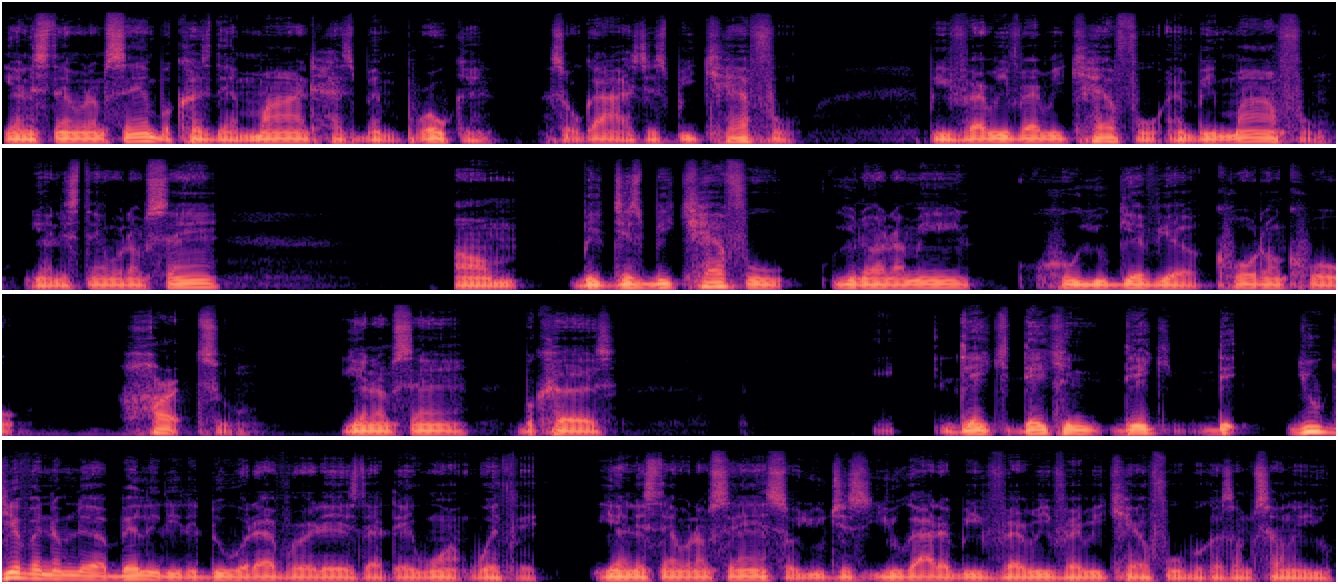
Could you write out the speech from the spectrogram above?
You understand what I'm saying? Because their mind has been broken. So, guys, just be careful. Be very, very careful and be mindful. You understand what I'm saying? Um, be just be careful, you know what I mean, who you give your quote unquote heart to. You know what I'm saying? Because they they can they, they you giving them the ability to do whatever it is that they want with it. You understand what I'm saying? So you just you got to be very very careful because I'm telling you,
